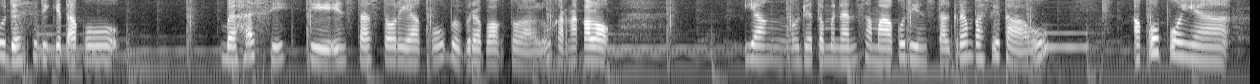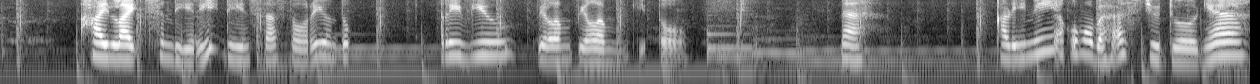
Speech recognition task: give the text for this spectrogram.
udah sedikit aku bahas sih di instastory aku beberapa waktu lalu karena kalau yang udah temenan sama aku di Instagram pasti tahu aku punya highlight sendiri di instastory untuk review film-film gitu. Nah, kali ini aku mau bahas judulnya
